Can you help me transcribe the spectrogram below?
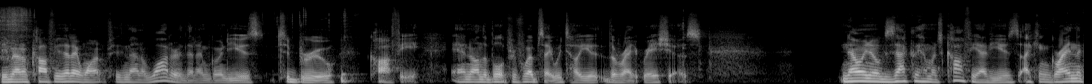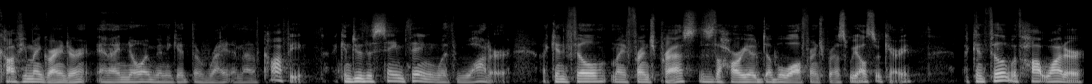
the amount of coffee that I want for the amount of water that I'm going to use to brew coffee. And on the Bulletproof website, we tell you the right ratios. Now I know exactly how much coffee I've used. I can grind the coffee in my grinder and I know I'm gonna get the right amount of coffee. I can do the same thing with water. I can fill my French press. This is the Hario double wall French press we also carry. I can fill it with hot water,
